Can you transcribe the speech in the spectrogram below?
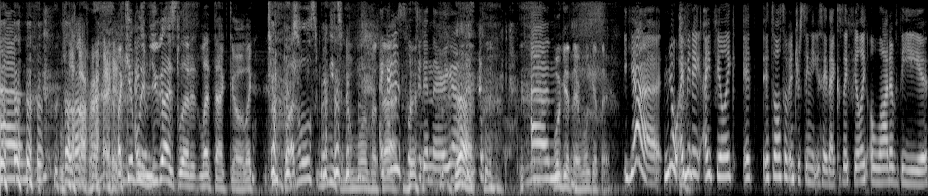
Um, All right. I can't believe you guys let it let that go. Like two buttholes. We need to know more about that. I just of slipped it in there. Yeah. um, We'll get there. We'll get there. yeah. No, I mean, I, I feel like it. It's also interesting that you say that because I feel like a lot of the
